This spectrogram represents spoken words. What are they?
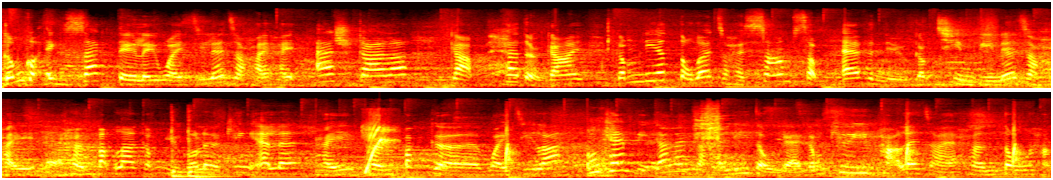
咁個 exact 地理位置咧就係喺 Ash 街啦，夾 Heather 街。咁呢一度咧就係三十 Avenue，咁前邊咧就係向北啦。咁如果你去 King Ed 咧喺向北嘅位置啦，咁 c a m b y 街咧就喺呢度嘅，咁 QE Park 咧就係向東行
